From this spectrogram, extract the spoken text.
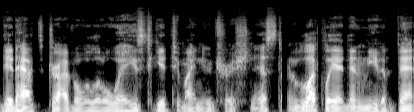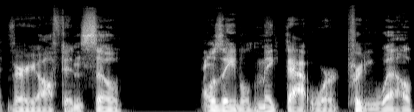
did have to drive a little ways to get to my nutritionist. Luckily, I didn't need a vet very often, so I was able to make that work pretty well.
